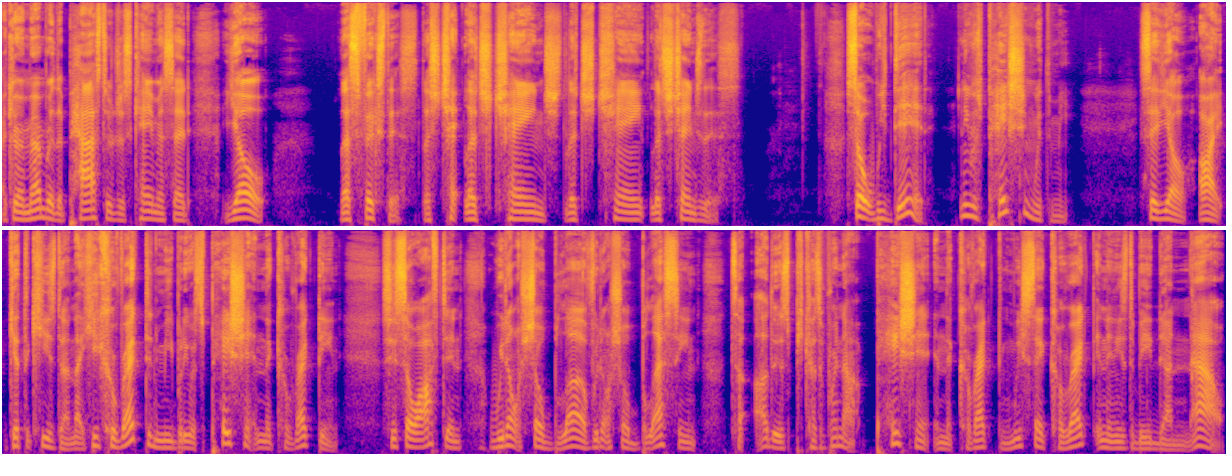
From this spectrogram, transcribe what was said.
I can remember the pastor just came and said, "Yo, let's fix this. Let's change. Let's change. Let's change. Let's change this." So we did, and he was patient with me. said, Yo, all right, get the keys done. Like he corrected me, but he was patient in the correcting. See, so often we don't show love, we don't show blessing to others because we're not patient in the correcting. We say correct and it needs to be done now,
